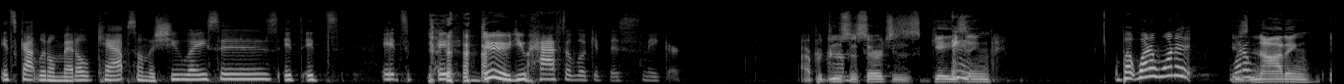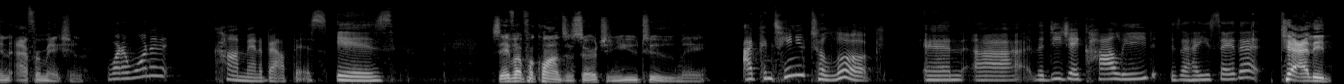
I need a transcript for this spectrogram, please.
It's got little metal caps on the shoelaces. It's it's it's it, dude. You have to look at this sneaker. Our Um, producer search is gazing. But what I want to He's I, nodding in affirmation. what I want to comment about this is Save up for Kwanzaa search, and you too may. I continue to look, and uh, the DJ Khalid is that how you say that? Khaled,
